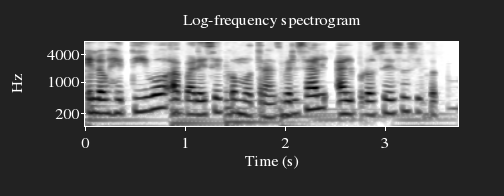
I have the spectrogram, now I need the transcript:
el objetivo aparece como transversal al proceso psicotécnico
